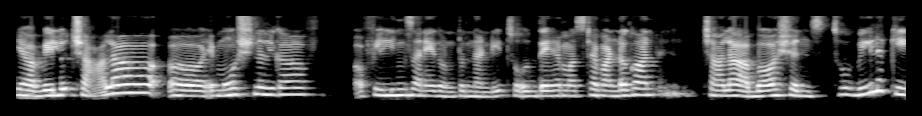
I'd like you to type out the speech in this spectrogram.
యా వీళ్ళు చాలా ఎమోషనల్‌గా Uh, ఫీలింగ్స్ అనేది ఉంటుందండి. So, they must have undergone చాలా అబార్షన్స్. సో, వీళ్ళకి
